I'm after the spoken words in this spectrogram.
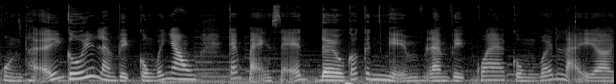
quần thể cưới làm việc cùng với nhau, các bạn sẽ đều có kinh nghiệm làm việc qua cùng với lại ờ,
